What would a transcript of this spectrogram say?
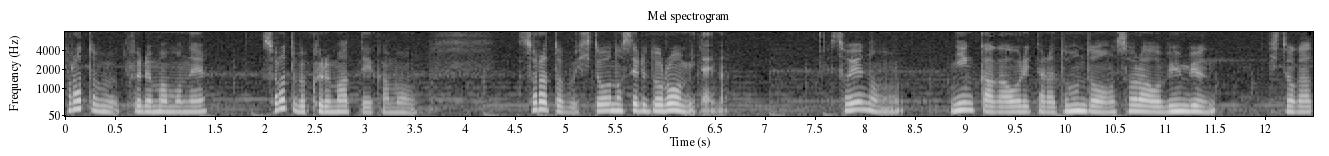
空飛ぶ車もね空飛ぶ車っていうかもう空飛ぶ人を乗せるドローンみたいなそういうのも認可が下りたらどんどん空をビュンビュン人が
